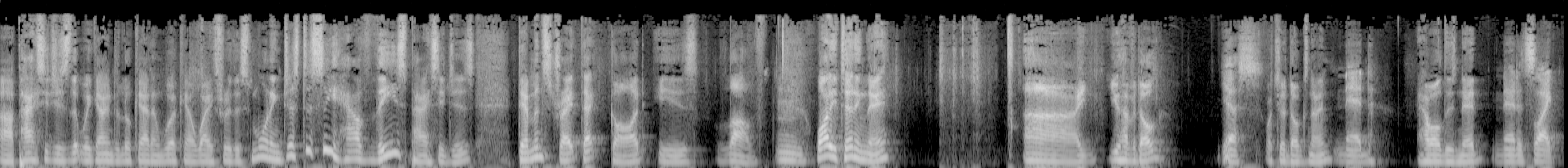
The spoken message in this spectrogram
uh, passages that we're going to look at and work our way through this morning just to see how these passages demonstrate that God is love. While you're turning there, uh, you have a dog. Yes, What's your dog's name? Ned. How old is Ned? Ned. It's like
